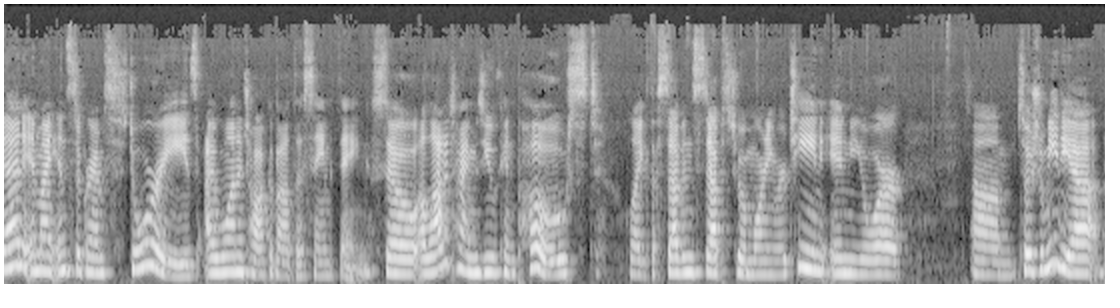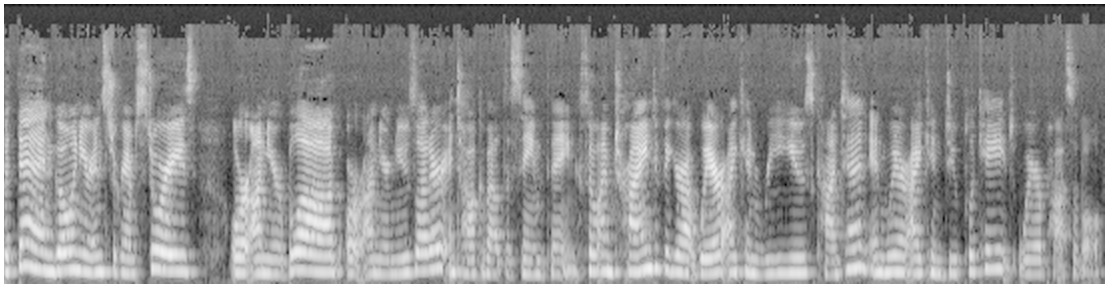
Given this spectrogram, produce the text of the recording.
then in my Instagram stories, I want to talk about the same thing. So a lot of times you can post like the seven steps to a morning routine in your um, social media, but then go in your Instagram stories or on your blog or on your newsletter and talk about the same thing. So I'm trying to figure out where I can reuse content and where I can duplicate where possible.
